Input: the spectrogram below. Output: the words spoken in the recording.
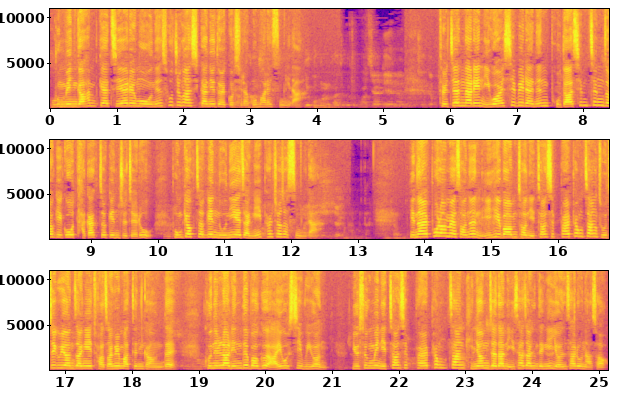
국민과 함께 지혜를 모으는 소중한 시간이 될 것이라고 말했습니다. 둘째 날인 2월 10일에는 보다 심층적이고 다각적인 주제로 본격적인 논의의 장이 펼쳐졌습니다. 이날 포럼에서는 이희범 전 2018 평창 조직위원장이 좌장을 맡은 가운데 구닐라 린드버그 IOC 위원, 유승민 2018 평창 기념재단 이사장 등이 연사로 나서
